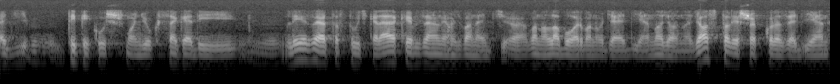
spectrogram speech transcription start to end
egy tipikus mondjuk szegedi lézert, azt úgy kell elképzelni, hogy van, egy, van a laborban ugye egy ilyen nagyon nagy asztal, és akkor az egy ilyen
